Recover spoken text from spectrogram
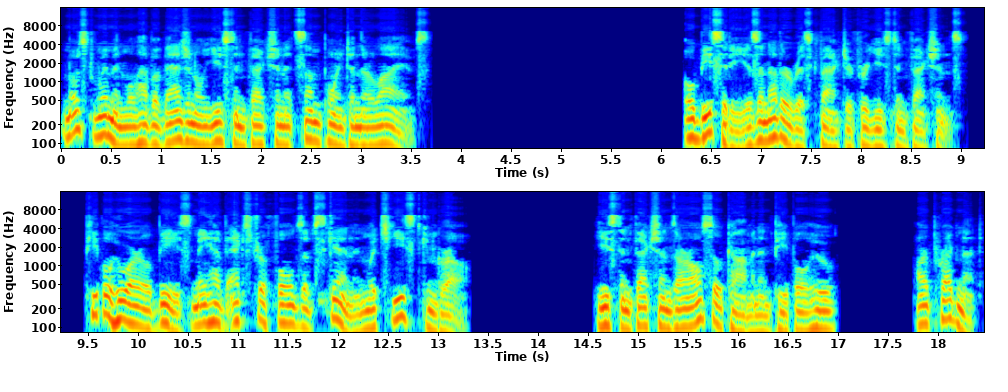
Most women will have a vaginal yeast infection at some point in their lives. Obesity is another risk factor for yeast infections. People who are obese may have extra folds of skin in which yeast can grow. Yeast infections are also common in people who are pregnant,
